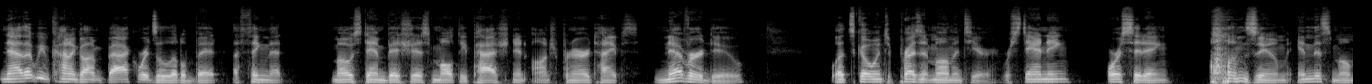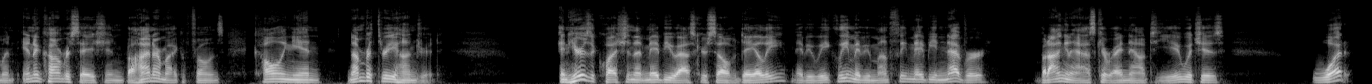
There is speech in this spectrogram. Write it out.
now that we've kind of gone backwards a little bit, a thing that most ambitious, multi passionate entrepreneur types never do, let's go into present moment here. We're standing or sitting on Zoom in this moment in a conversation behind our microphones, calling in number 300. And here's a question that maybe you ask yourself daily, maybe weekly, maybe monthly, maybe never, but I'm going to ask it right now to you, which is what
